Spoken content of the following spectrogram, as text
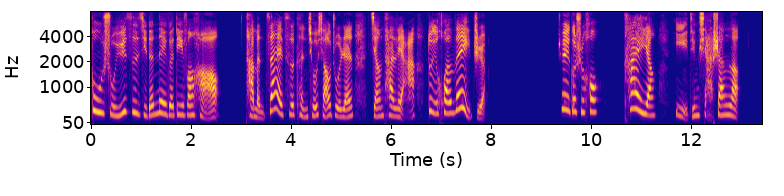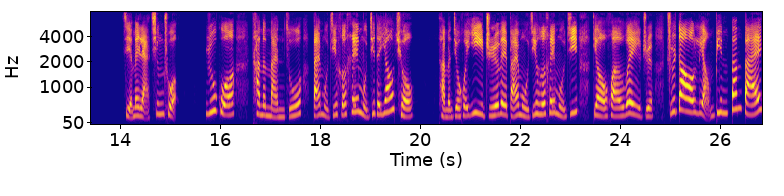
不属于自己的那个地方好。他们再次恳求小主人将他俩兑换位置。这个时候，太阳已经下山了。姐妹俩清楚，如果她们满足白母鸡和黑母鸡的要求，她们就会一直为白母鸡和黑母鸡调换位置，直到两鬓斑白。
